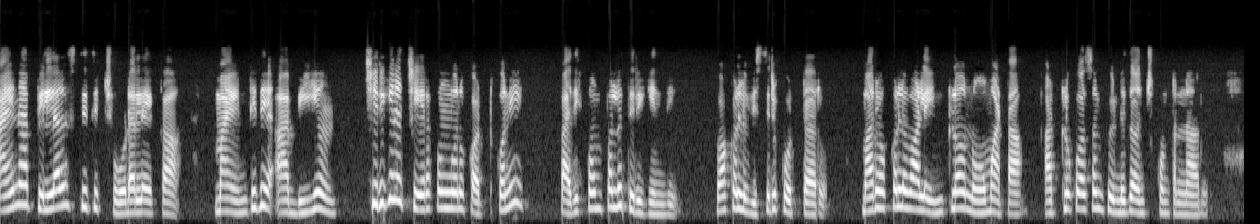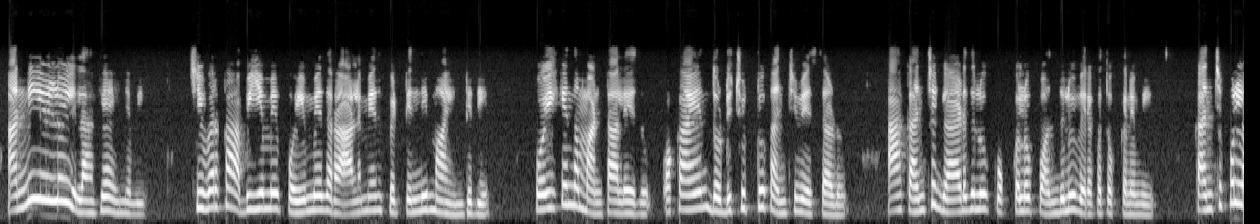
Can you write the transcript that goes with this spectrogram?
అయినా పిల్లల స్థితి చూడలేక మా ఇంటిది ఆ బియ్యం చిరిగిన చీర కొంగును కట్టుకొని పది కొంపలు తిరిగింది. ఒకళ్ళు విసిరి కొట్టారు. మరొకళ్ళు వాళ్ళ ఇంట్లో నోమట అట్లు కోసం పిండి దంచుకుంటున్నారు. అన్ని ఇళ్ళు ఇలాగే అయినవి. చివరికి ఆ బియ్యమే పొయ్యి మీద రాళ్ళ మీద పెట్టింది మా ఇంటిది. పొయ్యి కింద మంట లేదు. ఒక ఆయన దొడ్డి చుట్టూ కంచి వేశాడు. ఆ కంచె గాడిదలు కుక్కలు పందులు విరకతొక్కనివి కంచె పుల్ల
